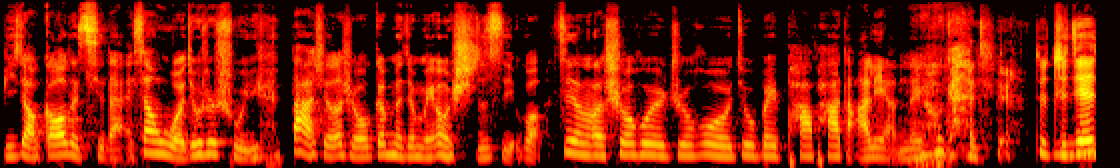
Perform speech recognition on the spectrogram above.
比较高的期待。像我就是属于 大学的时候根本就没有实习过，进了社会之后就被啪啪打脸那种感觉，就直接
